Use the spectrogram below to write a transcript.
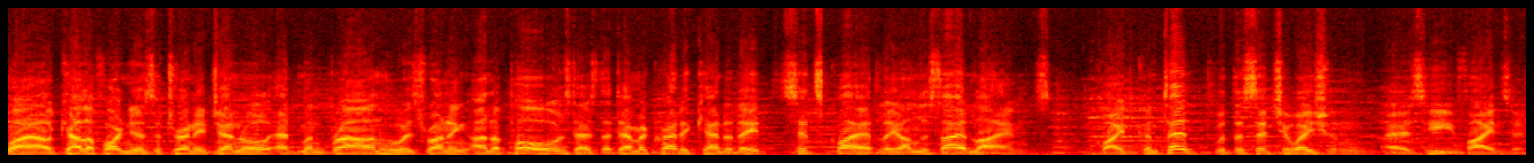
Meanwhile, California's Attorney General Edmund Brown, who is running unopposed as the Democratic candidate, sits quietly on the sidelines, quite content with the situation as he finds it.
